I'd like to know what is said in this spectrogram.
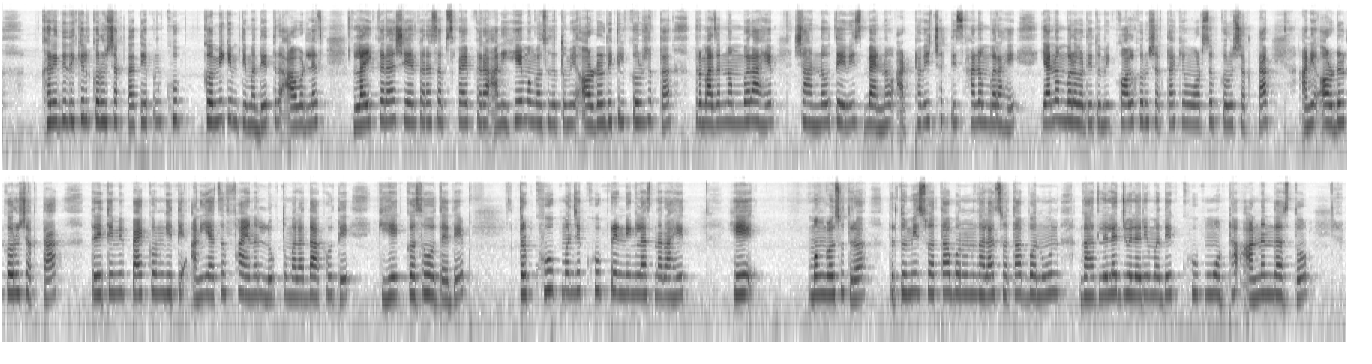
खरेदी देखील करू शकता. ते पण खूप कमी किमतीमध्ये. तर आवडल्यास लाईक करा शेअर करा सबस्क्राईब करा आणि हे मंगळसूत्र तुम्ही ऑर्डर देखील करू शकता. तर माझा नंबर आहे शहाण्णव तेवीस ब्याण्णव अठ्ठावीस छत्तीस. हा नंबर आहे. या नंबरवरती तुम्ही कॉल करू शकता किंवा व्हॉट्सअप करू शकता आणि ऑर्डर करू शकता. तर इथे मी पॅक करून घेते आणि याचं फायनल लुक तुम्हाला दाखवते की हे कसं होतं आहे ते. तर खूप म्हणजे खूप ट्रेंडिंगला असणार आहे हे मंगळसूत्र. तर तुम्ही स्वतः बनवून घाला. स्वतः बनवून घातलेल्या ज्वेलरीमध्ये खूप मोठा आनंद असतो.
